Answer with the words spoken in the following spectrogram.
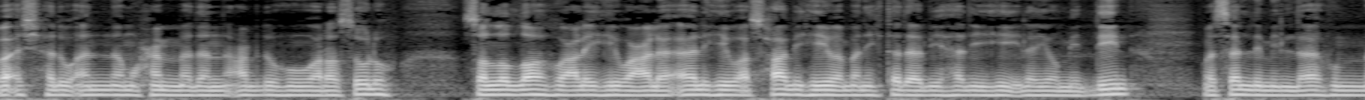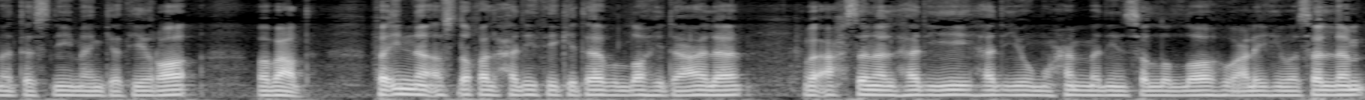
وأشهد أن محمدا عبده ورسوله صلى الله عليه وعلى آله وأصحابه ومن اهتدى بهديه إلى يوم الدين. وسلم اللهم تسليما كثيرا. وبعد. فإن أصدق الحديث كتاب الله تعالى وأحسن الهدي هدي محمد صلى الله عليه وسلم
